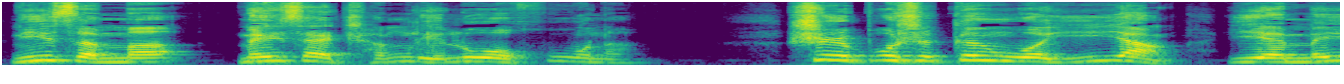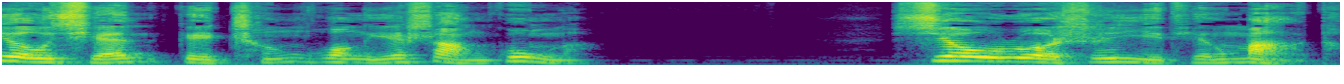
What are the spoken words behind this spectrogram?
你怎么没在城里落户呢？是不是跟我一样，也没有钱给城隍爷上供啊？”萧若石一听，骂道：“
